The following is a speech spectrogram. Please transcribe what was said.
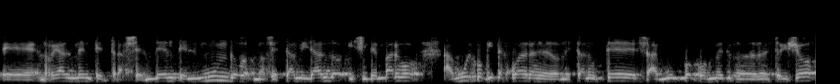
eh, realmente trascendente. El mundo nos está mirando y sin embargo a muy poquitas cuadras de donde están ustedes, a muy pocos metros de donde estoy yo,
